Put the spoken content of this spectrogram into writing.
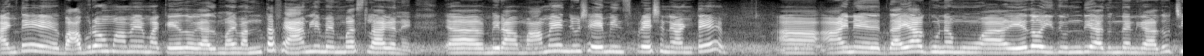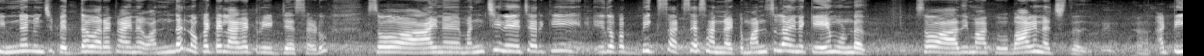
అంటే బాబురావు మామయ్య మాకేదో కాదు మేమంతా ఫ్యామిలీ మెంబర్స్ లాగానే. మీరు ఆ మామయ్యని చూసి ఏమి ఇన్స్పిరేషన్ అంటే ఆయన దయాగుణము ఏదో ఇది ఉంది అది ఉందని కాదు. చిన్న నుంచి పెద్ద వరకు ఆయన అందరిని ఒకటేలాగా ట్రీట్ చేస్తాడు. సో ఆయన మంచి నేచర్కి ఇది ఒక బిగ్ సక్సెస్ అన్నట్టు. మనసులో ఆయనకి ఏం ఉండదు. సో అది మాకు బాగా నచ్చుతుంది. ఆ టీ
